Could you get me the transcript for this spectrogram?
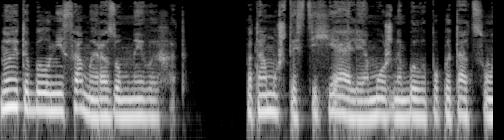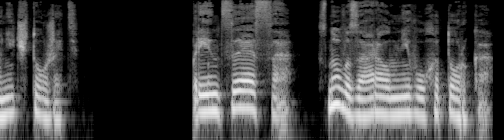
Но это был не самый разумный выход потому что стихиалия можно было попытаться уничтожить. «Принцесса!» — снова заорал мне в ухо Торка.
